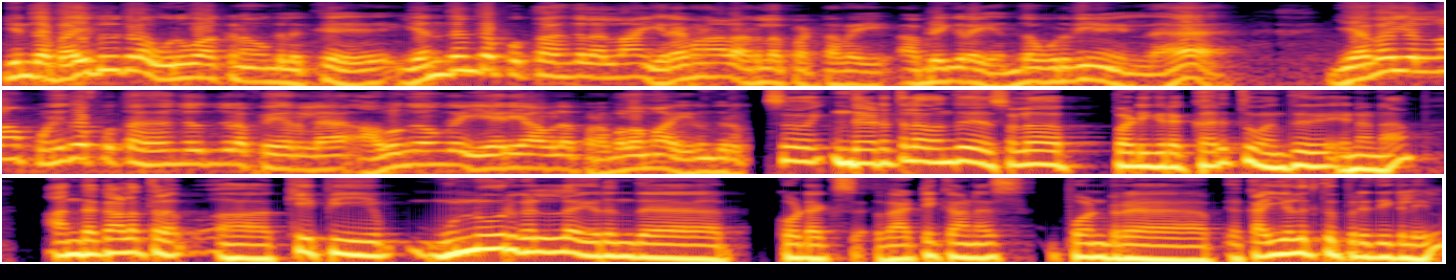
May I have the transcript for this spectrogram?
இந்த பைபிள்களை உருவாக்குனவங்களுக்கு எந்தெந்த புத்தகங்கள் எல்லாம் இறைவனால் அருளப்பட்டவை அப்படிங்கிற எந்த உறுதியும் இல்லை. எவையெல்லாம் புனித புத்தகங்கள்ங்கிற பேரில் அவங்கவுங்க ஏரியாவில் பிரபலமாக இருந்திருக்கும்? ஸோ இந்த இடத்துல வந்து சொல்லப்படுகிற கருத்து வந்து என்னென்னா அந்த காலத்தில் கிபி முன்னூறுகளில் இருந்த கோடெக்ஸ் வேட்டிகானஸ் போன்ற கையெழுத்து பிரதிகளில்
